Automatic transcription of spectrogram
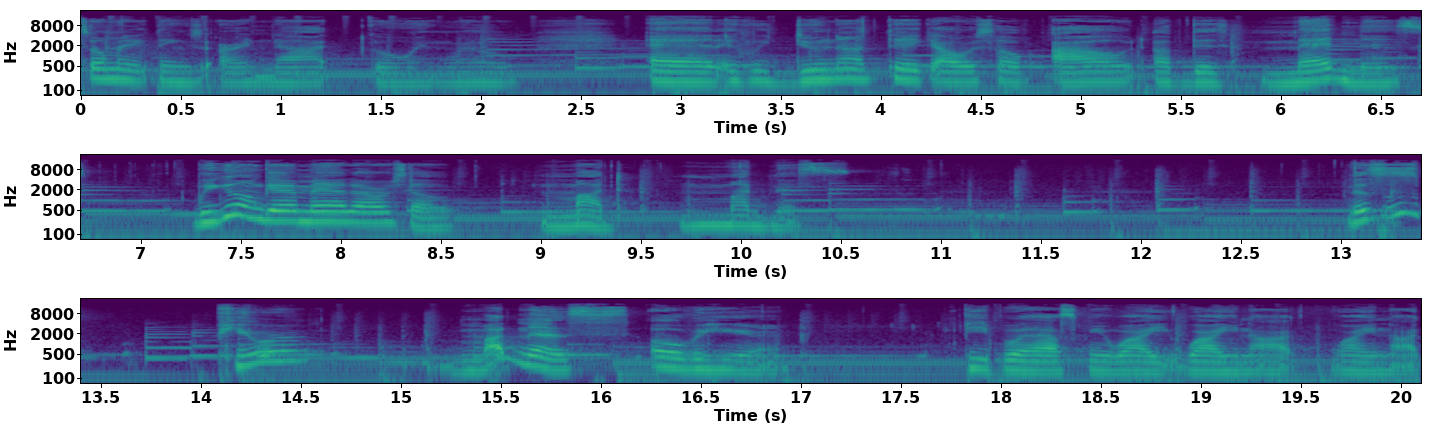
So many things are not going well. And if we do not take ourselves out of this madness, we gonna get mad at ourselves. Mud. Madness. This is pure madness over here people ask me why why you not why you not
